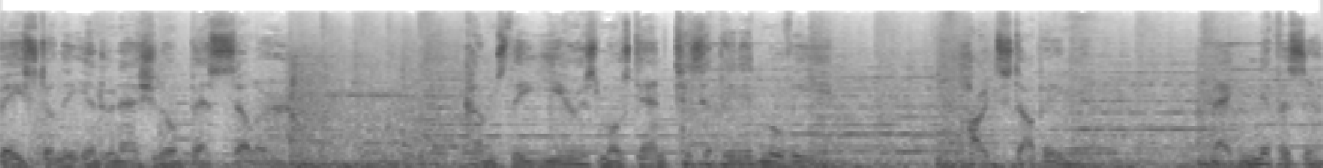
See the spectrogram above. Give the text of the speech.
Based on the international bestseller comes the year's most anticipated movie. Heart-stopping, magnificent,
